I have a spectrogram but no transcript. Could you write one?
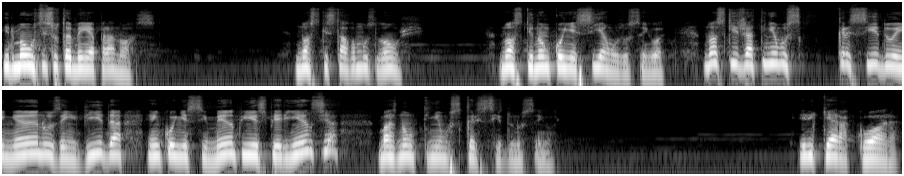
Irmãos, isso também é para nós. Nós que estávamos longe, nós que não conhecíamos o Senhor, nós que já tínhamos crescido em anos, em vida, em conhecimento, em experiência, mas não tínhamos crescido no Senhor. Ele quer agora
